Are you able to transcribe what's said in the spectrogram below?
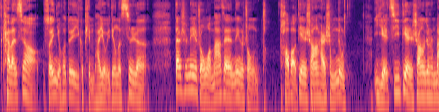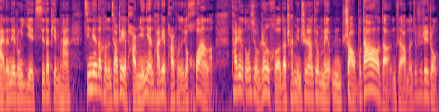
开玩笑，所以你会对一个品牌有一定的信任，但是那种我妈在那种淘淘宝电商还是什么那种野鸡电商，就是买的那种野鸡的品牌，今天它可能叫这个牌，明年它这个牌可能就换了，它这个东西有任何的产品质量就没有你找不到的，你知道吗？就是这种。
